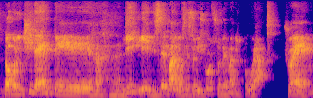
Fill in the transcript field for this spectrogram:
dopo l'incidente, lì, lì vale lo stesso discorso per la pittura, cioè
